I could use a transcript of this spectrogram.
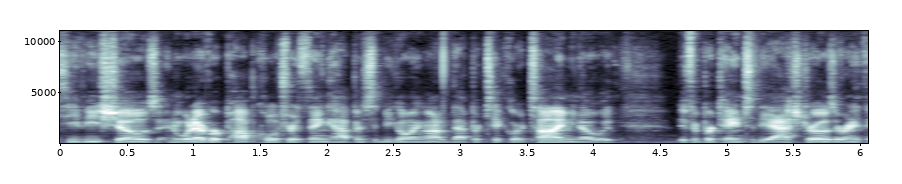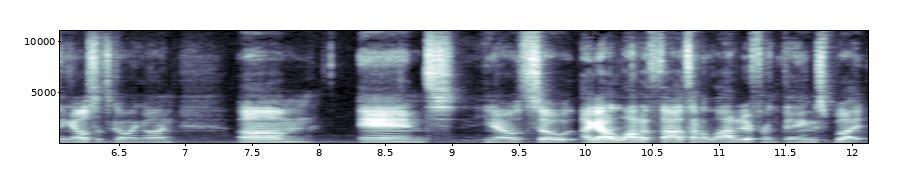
TV shows, and whatever pop culture thing happens to be going on at that particular time, you know, with if it pertains to the Astros or anything else that's going on. Um, and, you know, so I got a lot of thoughts on a lot of different things, but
